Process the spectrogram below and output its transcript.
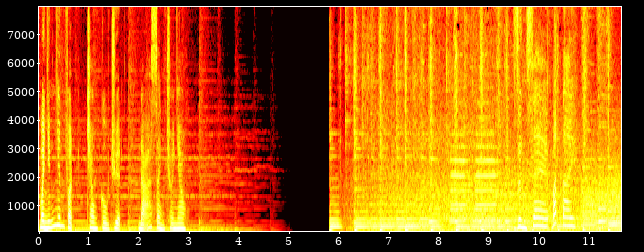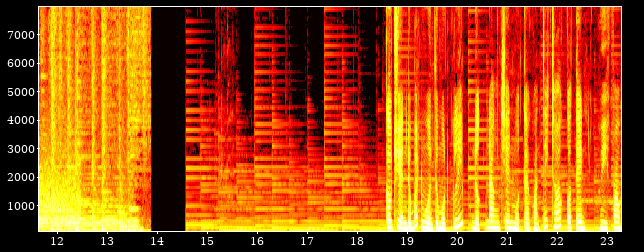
mà những nhân vật trong câu chuyện đã dành cho nhau. Dừng xe, bắt tay Câu chuyện được bắt nguồn từ một clip được đăng trên một tài khoản TikTok có tên Huy Phong.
